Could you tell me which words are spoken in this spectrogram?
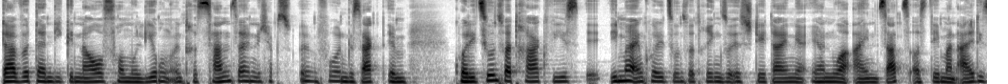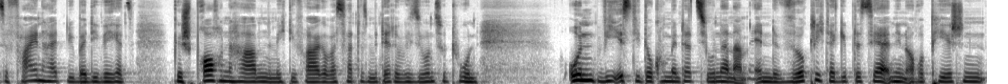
Da wird dann die genaue Formulierung interessant sein. Ich habe es äh, vorhin gesagt, im Koalitionsvertrag, wie es immer in Koalitionsverträgen so ist, steht da ja nur ein Satz, aus dem man all diese Feinheiten, über die wir jetzt gesprochen haben, nämlich die Frage, was hat das mit der Revision zu tun, und wie ist die Dokumentation dann am Ende wirklich? Da gibt es ja in den europäischen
